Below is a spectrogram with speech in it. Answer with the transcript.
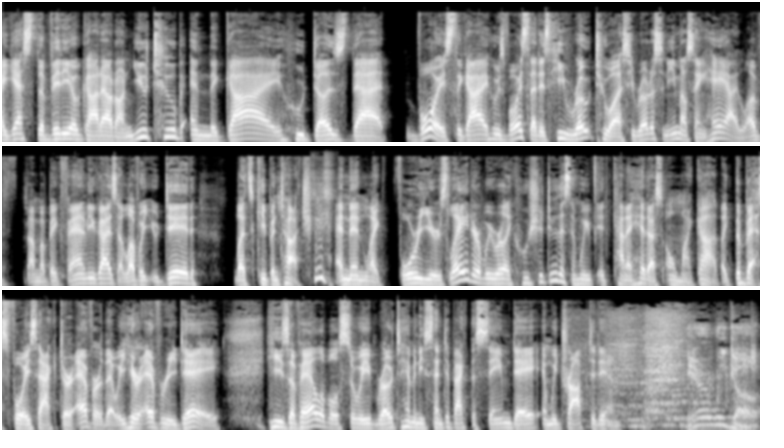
I guess the video got out on YouTube, and the guy who does that voice, the guy whose voice that is, he wrote to us. He wrote us an email saying, "Hey, I love, I'm a big fan of you guys. I love what you did. Let's keep in touch." Hmm. and then, like four years later, we were like, "Who should do this?" And we it kind of hit us. Oh my god, like the best voice actor ever that we hear every day. He's available. So we wrote to him, and he sent it back the same day, and we dropped it in. Here we go.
